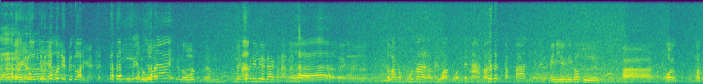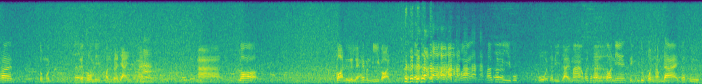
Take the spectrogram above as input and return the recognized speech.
เออโยนโยนให้คนอื่นไปก่อน เป็นไง นี่ไม่เราก็รู้เลือกว่าได้ก็เราก็เอิ่มไม่ก็ไม่ได้เลือกได้ขนาดนั้นเออใช่ใช่ระวังคำพูดมากแล้วกลัวกลัวมีปัญหาตอนกลับบ้านหรืออะไรไม่มีไม่มีก็คืออ่าก็ก็ถ้าสมมุติ เออเรโทรมีคอนเสิร์ตใหญ่ใช่ไหมอะอ่า ก็ก่อนอื่นเลยให้มันมีก่อนหมายถึงว่าถ้าถ้ามีปุ๊บโอ้โหจะดีใจมาก เพราะฉะนั้นตอนนี้สิ่งที่ทุกคนทำได้ก็คือไป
